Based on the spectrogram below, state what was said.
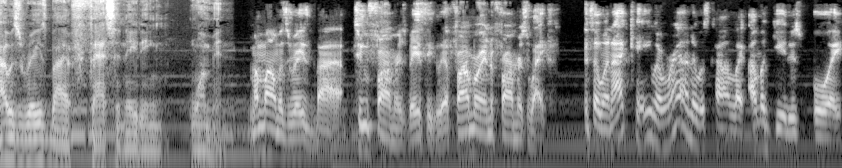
I was raised by a fascinating woman my mom was raised by two farmers, basically, a farmer and a farmer's wife. And so when I came around, it was kind of like, I'm going to give this boy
